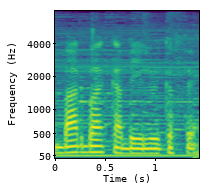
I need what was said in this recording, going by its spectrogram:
barba, cabelo e café.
